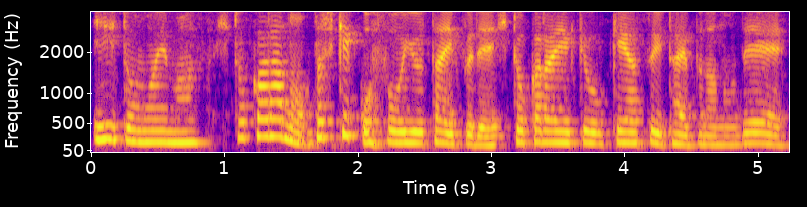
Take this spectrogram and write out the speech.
いいと思います。人からの、私結構そういうタイプで、人から影響を受けやすいタイプなので、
